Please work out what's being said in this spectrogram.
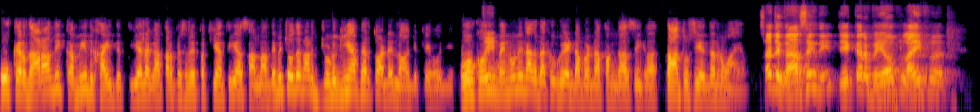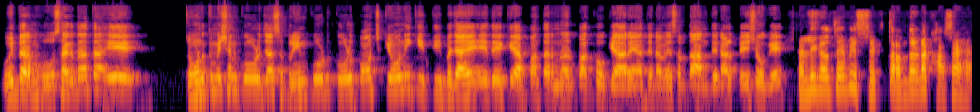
ਉਹ ਕਿਰਦਾਰਾਂ ਦੀ ਕਮੀ ਦਿਖਾਈ ਦਿੱਤੀ ਹੈ ਲਗਾਤਾਰ ਪਿਛਲੇ 25 30 ਸਾਲਾਂ ਦੇ ਵਿੱਚ ਉਹਦੇ ਨਾਲ ਜੁੜ ਗਈਆਂ ਫਿਰ ਤੁਹਾਡੇ ਲੌਜਿਕ ਇਹੋ ਜਿਹੇ। ਹੋਰ ਕੋਈ ਜੀ। ਮੈਨੂੰ ਨਹੀਂ ਲੱਗਦਾ ਕਿ ਕੋਈ ਐਡਾ ਵੱਡਾ ਪੰਗਾ ਸੀਗਾ ਤਾਂ ਤੁਸੀਂ ਇੱਧਰ ਨੂੰ ਆਏ ਹੋ। ਸਰ ਜਗਤਾਰ ਸਿੰਘ ਜੀ ਜੇਕਰ ਵੇ ਆਫ ਲਾਈਫ ਕੋਈ ਧਰਮ ਹੋ ਸਕਦਾ ਤਾਂ ਇਹ ਚੋਣ ਕਮਿਸ਼ਨ ਕੋਲ ਜਾਂ ਸੁਪਰੀਮ ਕੋਰਟ ਕੋਲ ਪਹੁੰਚ ਕਿਉਂ ਨਹੀਂ ਕੀਤੀ ਬਜਾਏ ਇਹਦੇ ਕਿ ਆਪਾਂ ਧਰਮ ਨਿਰਪੱਖ ਹੋ ਕੇ ਆ ਰਹੇ ਹਾਂ ਤੇ ਨਵੇਂ ਸੰਵਿਧਾਨ ਦੇ ਨਾਲ ਪੇਸ਼ ਹੋ ਗਏ? ਪਹਿਲੀ ਗੱਲ ਤੇ ਵੀ ਸਿੱਖ ਧਰਮ ਦਾ ਜਿਹੜਾ ਖਾਸਾ ਹੈ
